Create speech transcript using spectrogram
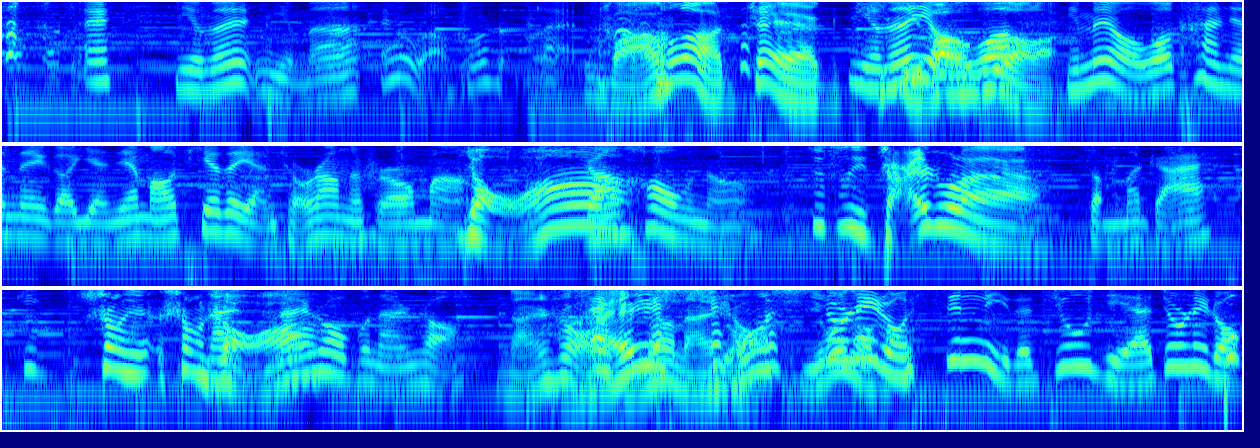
哎你们你们，哎，我要说什么来着？完了，这 你们有过？你们有过看见那个眼睫毛贴在眼球上的时候吗？。有啊，然后呢？就自己摘出来，怎么摘？就上眼上手啊。难受不难受？难受，哎比较难受行。习惯就是那种心理的纠结，就是那种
